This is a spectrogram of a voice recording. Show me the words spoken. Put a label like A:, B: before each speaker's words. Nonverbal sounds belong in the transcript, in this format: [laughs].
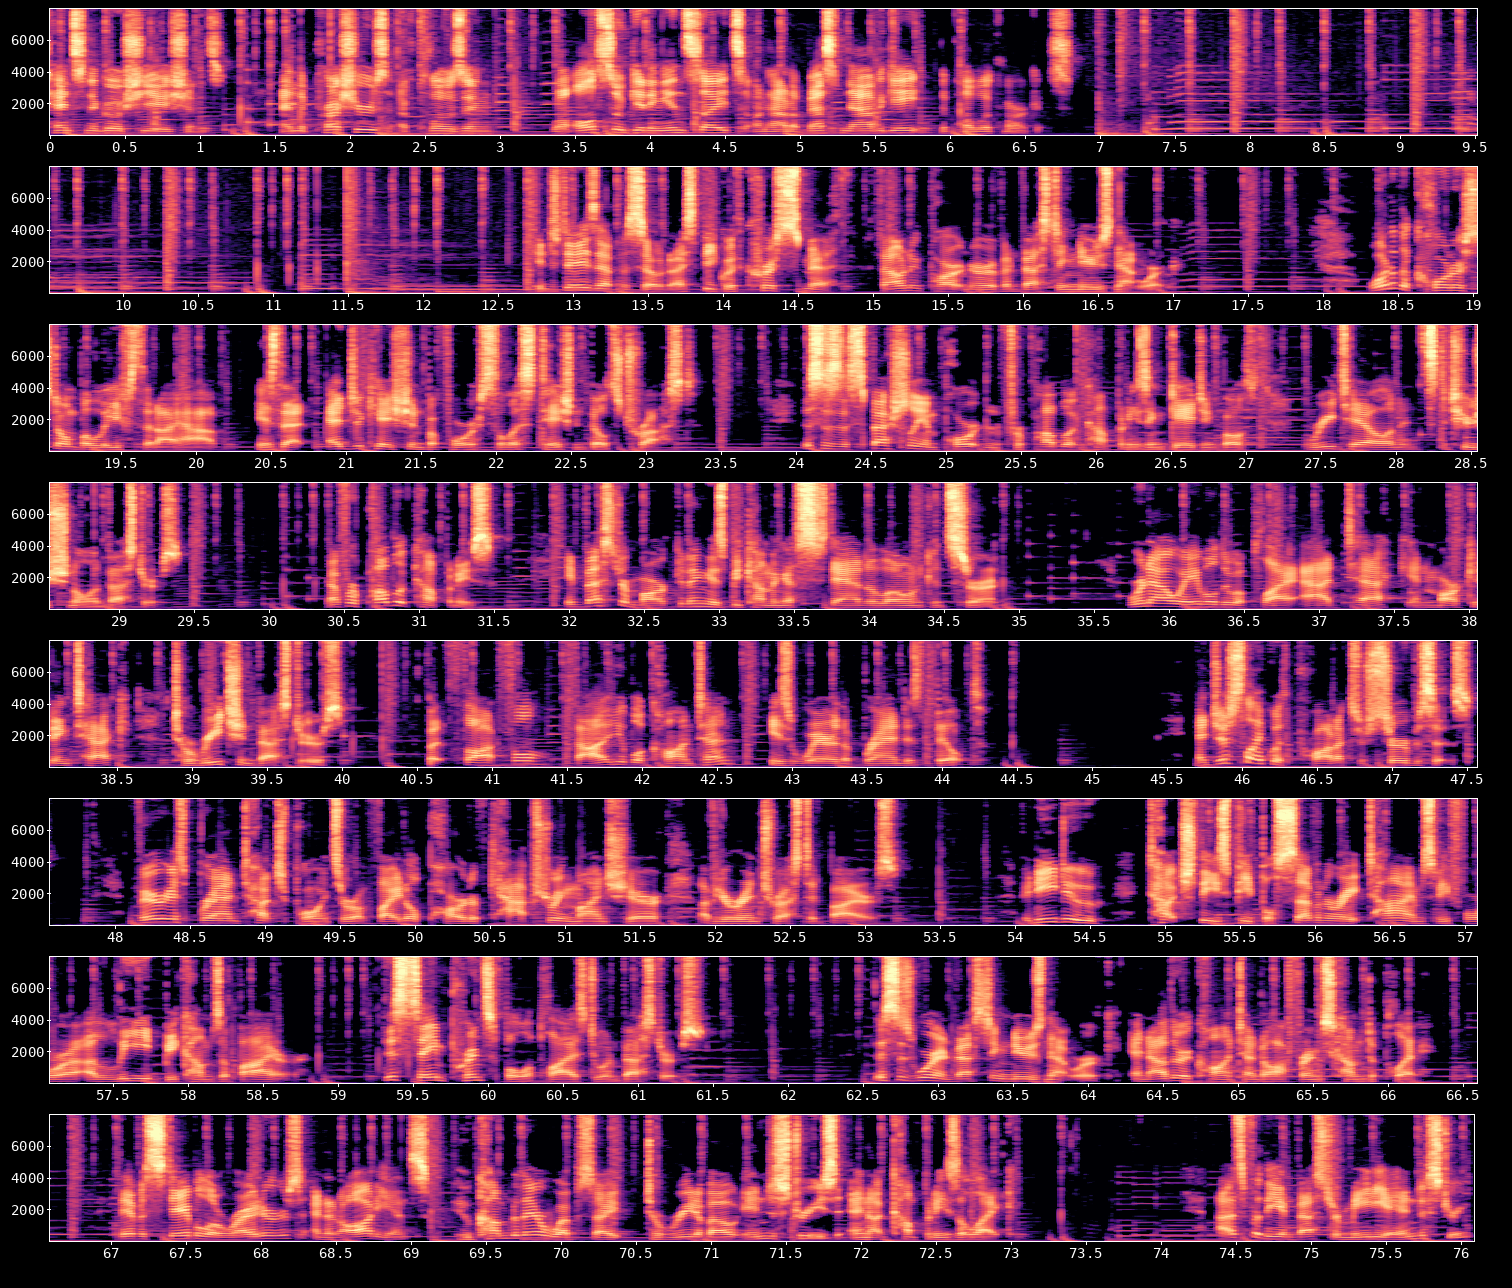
A: tense negotiations, and the pressures of closing, while also getting insights on how to best navigate the public markets. In today's episode, I speak with Chris Smith, founding partner of Investing News Network. One of the cornerstone beliefs that I have is that education before solicitation builds trust. This is especially important for public companies engaging both retail and institutional investors. Now, for public companies, investor marketing is becoming a standalone concern. We're now able to apply ad tech and marketing tech to reach investors, but thoughtful, valuable content is where the brand is built. And just like with products or services, Various brand touchpoints are a vital part of capturing mindshare of your interested buyers. You need to touch these people seven or eight times before a lead becomes a buyer. This same principle applies to investors. This is where Investing News Network and other content offerings come to play. They have a stable of writers and an audience who come to their website to read about industries and companies alike. As for the investor media industry,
